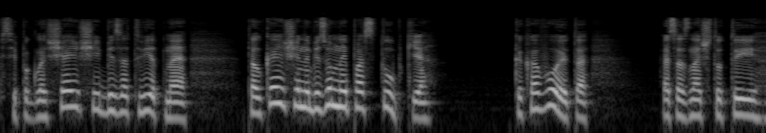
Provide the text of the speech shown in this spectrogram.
Всепоглощающая и безответная, толкающая на безумные поступки. Каково это — осознать, что ты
